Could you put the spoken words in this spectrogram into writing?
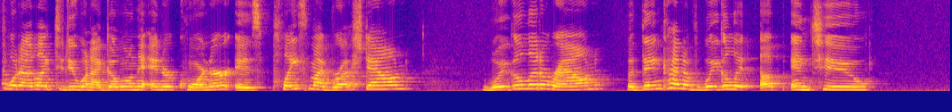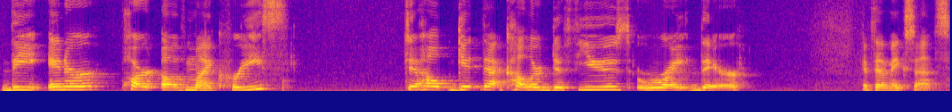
What I like to do when I go on the inner corner is place my brush down, wiggle it around, but then kind of wiggle it up into the inner part of my crease to help get that color diffused right there if that makes sense.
